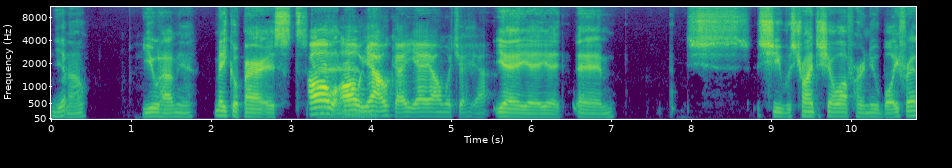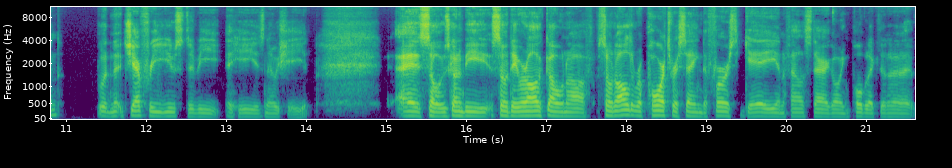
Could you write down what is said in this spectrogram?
Yeah. No. You have, yeah makeup artist. Oh, oh um, oh, yeah, okay, yeah, yeah, I'm with you, yeah, yeah, yeah, yeah. Um, she was trying to show off her new boyfriend. But Jeffree used to be a he, is now she. Uh, so it was going to be so they were all going off. So all the reports were saying the first gay NFL star going public. That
